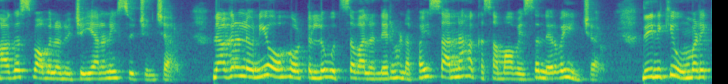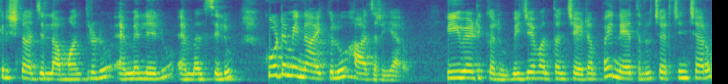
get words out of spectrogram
భాగస్వాములను చేయాలని సూచించారు. నగరంలోని ఓ హోటల్లో ఉత్సవాల నిర్వహణపై సన్నాహక సమావేశం నిర్వహించారు. దీనికి ఉమ్మడి కృష్ణా జిల్లా మంత్రులు ఎమ్మెల్యేలు ఎమ్మెల్సీలు కూటమి నాయకులు హాజరయ్యారు. ఈ వేడుకలు విజయవంతం చేయడంపై నేతలు చర్చించారు.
